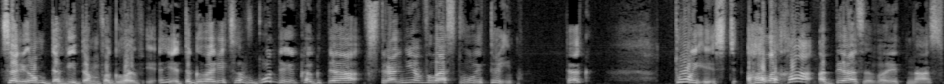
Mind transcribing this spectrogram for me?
царем Давидом во главе. Это говорится в годы, когда в стране властвует Рим. Так? То есть Галаха обязывает нас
